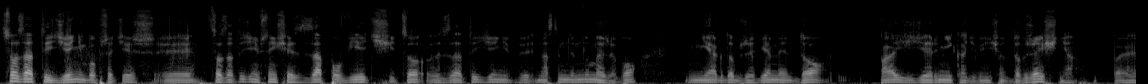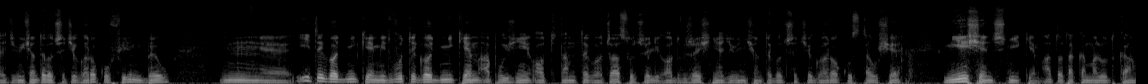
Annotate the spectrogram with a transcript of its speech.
Co za tydzień, bo przecież y, co za tydzień w sensie zapowiedź, co za tydzień w następnym numerze, bo jak dobrze wiemy, do października 90, do września e, 93 roku film był e, i tygodnikiem, i dwutygodnikiem, a później od tamtego czasu, czyli od września 93 roku stał się miesięcznikiem, a to taka malutka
